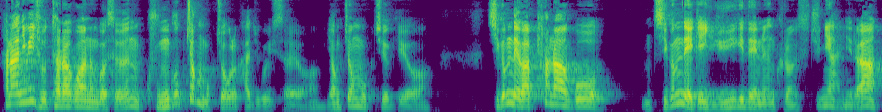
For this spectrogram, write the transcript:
하나님이 좋다라고 하는 것은 궁극적 목적을 가지고 있어요. 영적 목적이요. 지금 내가 편하고 지금 내게 유익이 되는 그런 수준이 아니라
